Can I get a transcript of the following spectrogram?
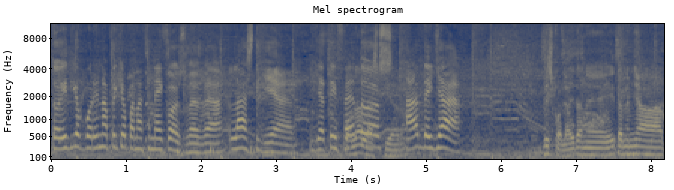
Το ίδιο μπορεί να πει και ο Παναθηναϊκός βέβαια. Last year. Γιατί Πολλά φέτος, last year. άντε γεια. δύσκολα. Ήταν, ήταν μια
